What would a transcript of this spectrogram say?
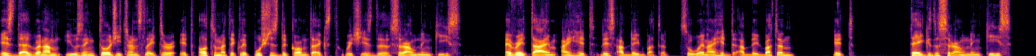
is that when I'm using Tolgee Translator, it automatically pushes the context, which is the surrounding keys, every time I hit this update button. So when I hit the update button, it takes the surrounding keys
